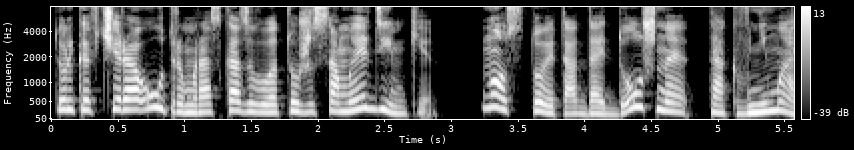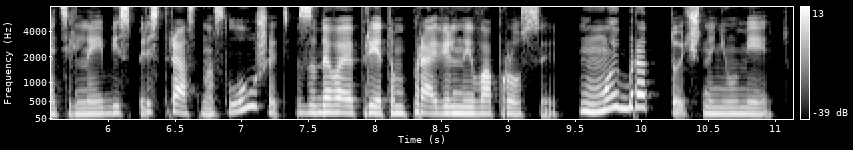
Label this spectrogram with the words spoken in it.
только вчера утром рассказывала то же самое Димке. Но стоит отдать должное, так внимательно и беспристрастно слушать, задавая при этом правильные вопросы, мой брат точно не умеет.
